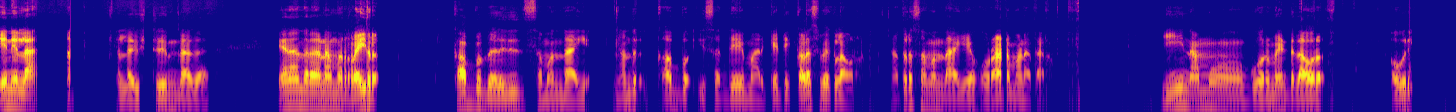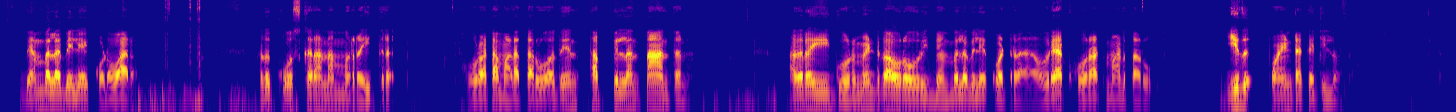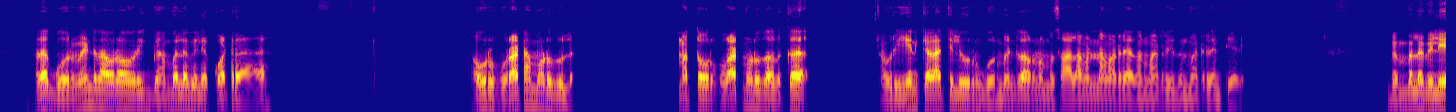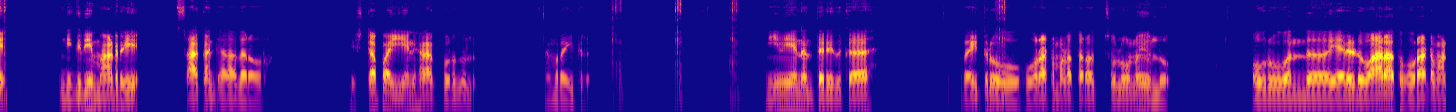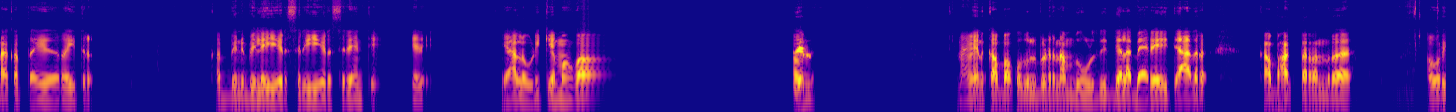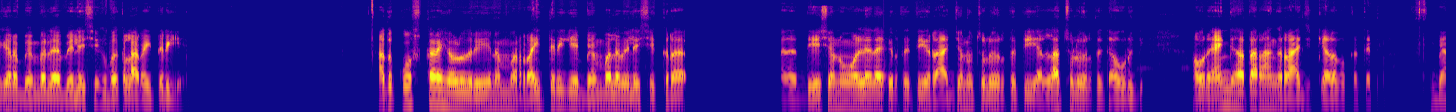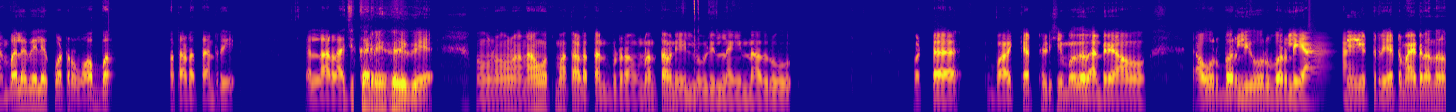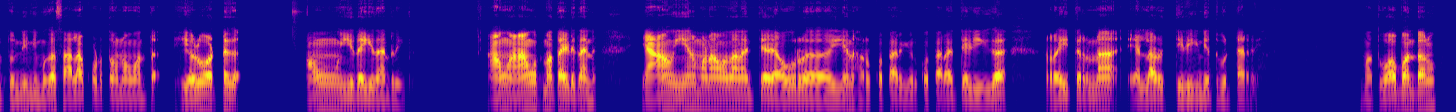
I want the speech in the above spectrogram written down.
ಏನಿಲ್ಲ. ಲೈವ್ ಸ್ಟ್ರೀಮ್ದಾಗ ಏನಂದ್ರೆ ನಮ್ಮ ರೈತರು ಕಬ್ಬು ಬೆಳೆದಿದ್ದ ಸಂಬಂಧ ಆಗಿ, ಅಂದ್ರೆ ಕಬ್ಬು ಈ ಸದ್ಯ ಮಾರ್ಕೆಟಿಗೆ ಕಳಿಸ್ಬೇಕಲ್ಲ ಅವ್ರು, ಅದ್ರ ಸಂಬಂಧ ಆಗಿ ಹೋರಾಟ ಮಾಡತ್ತಾರ. ಈ ನಮ್ಮ ಗೋರ್ಮೆಂಟ್ದವ್ರು ಅವ್ರಿಗೆ ಬೆಂಬಲ ಬೆಲೆ ಕೊಡವಾರ. ಅದಕ್ಕೋಸ್ಕರ ನಮ್ಮ ರೈತರು ಹೋರಾಟ ಮಾಡತ್ತಾರೋ. ಅದೇನು ತಪ್ಪಿಲ್ಲ ಅಂತ ನಾ ಅಂತಾನೆ. ಆದ್ರೆ ಈ ಗೋರ್ಮೆಂಟ್ದವ್ರು ಅವ್ರಿಗೆ ಬೆಂಬಲ ಬೆಲೆ ಕೊಟ್ರೆ ಅವ್ರು ಯಾಕೆ ಹೋರಾಟ ಮಾಡ್ತಾರೋ? ಇದು ಪಾಯಿಂಟ್ ಆಕೈತಿ ಇಲ್ಲೊಂದು. ಅದ ಗೌರ್ಮೆಂಟ್ದವ್ರು ಅವ್ರಿಗೆ ಬೆಂಬಲ ಬೆಲೆ ಕೊಟ್ರೆ ಅವರು ಹೋರಾಟ ಮಾಡೋದಿಲ್ಲ. ಮತ್ತು ಅವ್ರು ಹೋರಾಟ ಮಾಡೋದು ಅದಕ್ಕೆ ಅವ್ರು ಏನು ಕೇಳತ್ತಿಲ್ಲ ಇವ್ರನ್ನ ಗೌರ್ಮೆಂಟ್ದವ್ರು ನಮ್ಮ ಸಾಲ ಮನ್ನಾ ಮಾಡಿರಿ ಅದನ್ನು ಮಾಡಿರಿ ಇದನ್ನು ಮಾಡಿರಿ ಅಂತೇಳಿ. ಬೆಂಬಲ ಬೆಲೆ ನಿಗದಿ ಮಾಡಿರಿ ಸಾಕಂತ ಹೇಳದಾರ ಅವ್ರು. ಇಷ್ಟಪ್ಪ ಏನು ಹೇಳಕ್ಕೆ ಬರೋದಿಲ್ಲ ನಮ್ಮ ರೈತರು. ನೀವೇನಂತಾರೆ ಇದಕ್ಕೆ? ರೈತರು ಹೋರಾಟ ಮಾಡತ್ತಾರ ಚಲೋನೋ ಇಲ್ಲೋ. ಅವರು ಒಂದು ಎರಡು ವಾರ ಆತು ಹೋರಾಟ ಮಾಡಕತ್ತ ರೈತರು. ಕಬ್ಬಿನ ಬೆಲೆ ಏರ್ಸ್ರಿ ಏರ್ಸ್ರಿ ಅಂತ ಹೇಳಿ ಯಾಲ ಹುಡುಕೆ ಮಗ ನಾವೇನು ಕಬ್ಬು ಹಾಕೋದಿಲ್ಲ ಬಿಡ್ರಿ ನಮ್ದು ಉಳ್ದಿದ್ದೆಲ್ಲ ಬೇರೆ ಐತಿ. ಆದ್ರೆ ಕಬ್ಬು ಹಾಕ್ತಾರಂದ್ರೆ ಅವ್ರಿಗಾರ ಬೆಂಬಲ ಬೆಲೆ ಸಿಗ್ಬೇಕಲ್ಲ ರೈತರಿಗೆ. ಅದಕ್ಕೋಸ್ಕರ ಹೇಳುದ್ರಿ ನಮ್ಮ ರೈತರಿಗೆ ಬೆಂಬಲ ಬೆಲೆ ಸಿಕ್ಕರೆ ದೇಶನೂ ಒಳ್ಳೇದಾಗಿರ್ತೈತಿ ರಾಜ್ಯನೂ ಚಲೋ ಇರ್ತೈತಿ ಎಲ್ಲ ಚಲೋ ಇರ್ತೈತಿ ಅವ್ರಿಗೆ. ಅವ್ರು ಹೆಂಗೆ ಹೇಳ್ತಾರೆ ಹಂಗೆ ರಾಜ್ಯ ಕೇಳ್ಬೇಕಾಕೈತಿ ಬೆಂಬಲ ಬೆಲೆ ಕೊಟ್ರೆ ಒಬ್ಬ ಮಾತಾಡತಾನ್ರಿ. ಎಲ್ಲ ರಾಜಕಾರಣಿಗಳಿಗೆ ಅವನವನು ಅನಾಹುತ ಮಾತಾಡತಾನ ಬಿಡ್ರಿ ಅವನಂತವ್ನು ಎಲ್ಲಿ ನೋಡಿಲ್ಲ ಇನ್ನಾದರೂ. ಒಟ್ಟು ಭಾಳ ಕೆಟ್ಟ ಹಡಿಸಿ ಮಗದಾನ್ರಿ ಅವ. ಅವ್ರು ಬರಲಿ, ಇವ್ರು ಬರಲಿ ಇಟ್ಟು ರೇಟ್ ಮಾಡ್ರಿ ಅಂದ್ರೆ ತುನಿ ನಿಮ್ಗೆ ಸಾಲ ಕೊಡ್ತಾವ ಅಂತ ಹೇಳುವಟ್ಟಾಗ ಅವನು ಇದಾಗಿದ್ದಾನ್ರಿ ಅವನು ಅನಾಹುತ ಮಾತಾಡಿದಾನೆ. ಯಾವ ಏನು ಮಾಡವದಾನ ಅಂತೇಳಿ ಅವ್ರು ಏನು ಹರ್ಕೋತಾರ ಗಿರ್ಕೋತಾರ ಅಂತೇಳಿ ಈಗ ರೈತರನ್ನ ಎಲ್ಲರೂ ತಿರುಗಿ ನಿಂತು ಬಿಟ್ಟಾರ್ರಿ ಮತ್ತು ಒಬ್ಬ ಅಂತಾನು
